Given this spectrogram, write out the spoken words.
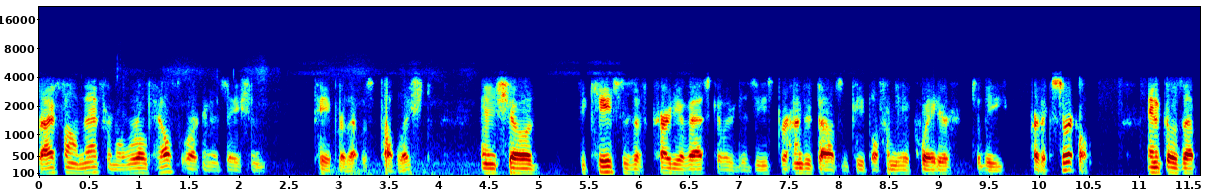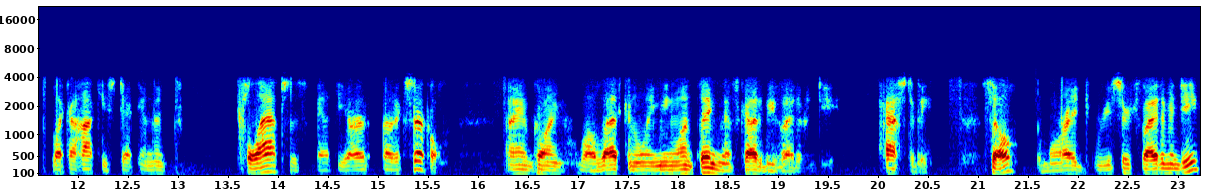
I found that from a World Health Organization paper that was published and showed the cases of cardiovascular disease per 100,000 people from the equator to the Arctic Circle. And it goes up like a hockey stick and then collapses at the Arctic Circle. I am going, well, that can only mean one thing. That's got to be vitamin D. Has to be. So the more I research vitamin D,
